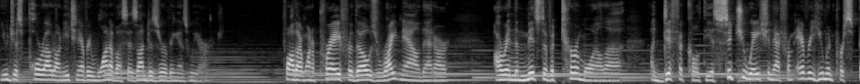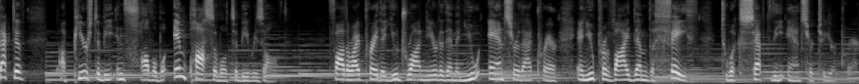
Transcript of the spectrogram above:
you just pour out on each and every one of us as undeserving as we are. Father, I want to pray for those right now that are, are in the midst of a turmoil, a, a difficulty, a situation that from every human perspective appears to be insolvable, impossible to be resolved. Father, I pray that you draw near to them and you answer that prayer and you provide them the faith to accept the answer to your prayer.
